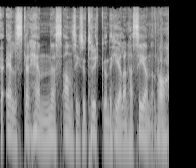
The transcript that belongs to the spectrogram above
Jag älskar hennes ansiktsuttryck under hela den här scenen. Ja.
